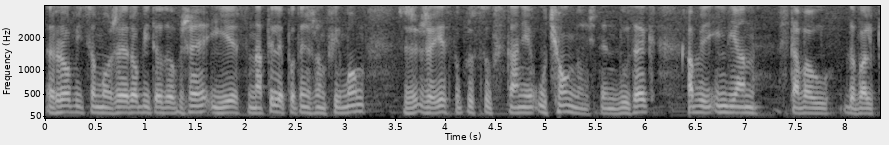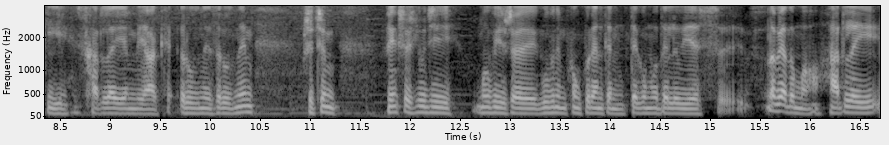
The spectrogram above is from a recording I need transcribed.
robi co może, robi to dobrze i jest na tyle potężną firmą, że, że jest po prostu w stanie uciągnąć ten wózek, aby Indian stawał do walki z Harley'em jak równy z równym. Przy czym większość ludzi mówi, że głównym konkurentem tego modelu jest, no wiadomo, Harley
